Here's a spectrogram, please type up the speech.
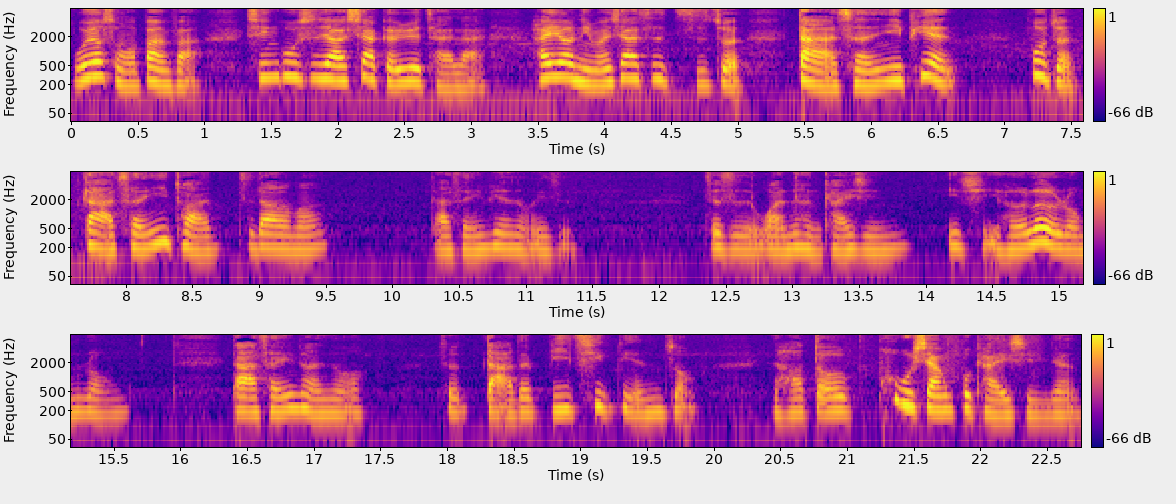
我有什么办法？新故事要下个月才来。还有，你们下次只准打成一片，不准打成一团，知道了吗？打成一片什么意思？就是玩得很开心，一起和乐融融。打成一团什么？就打得鼻青脸肿，然后都互相不开心这样。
